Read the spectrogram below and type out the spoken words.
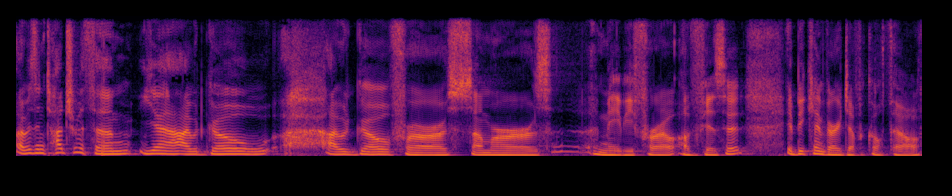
I was in touch with them. Yeah, I would go. I would go for summers, maybe for a, a visit. It became very difficult though,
